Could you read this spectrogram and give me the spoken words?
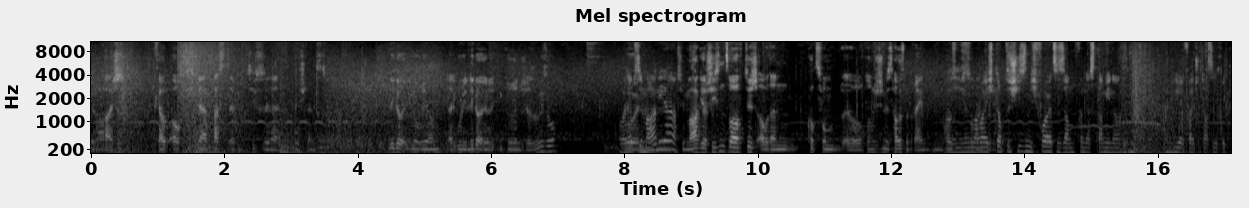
Ja, ich glaube auch, das wäre fast effektiv so in der Schlimmste. Liga ignorieren. Ja gut, die Liga ignorieren dich ja sowieso. Aber selbst die Magier? Die Magier schießen zwar auf dich, aber dann kurz vorm, in das Haus mit rein. Im Haus Nee, aber ich glaube, die schießen mich vorher zusammen von der Stamina. Haben hier falsche Taste gedrückt.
